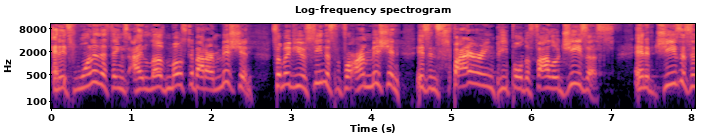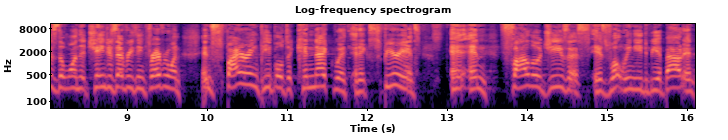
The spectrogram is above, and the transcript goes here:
And it's one of the things I love most about our mission. Some of you have seen this before. Our mission is inspiring people to follow Jesus. And if Jesus is the one that changes everything for everyone, inspiring people to connect with and experience and, and follow Jesus is what we need to be about. And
